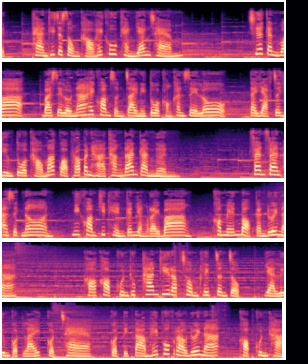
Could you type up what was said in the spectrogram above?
ศ แทนที่จะส่งเขาให้คู่แข่งแย่งแชมป์เชื่อกันว่าบาร์เซโลนาให้ความสนใจในตัวของคันเซโล แต่อยากจะยืมตัวเขามากกว่าเพราะปัญหาทางด้านการเงิน แฟนๆอาร์เซนอลมีความคิดเห็นกันอย่างไรบ้าง คอมเมนต์บอกกันด้วยนะ ขอขอบคุณทุกท่านที่รับชมคลิปจนจบ อย่าลืมกดไลค์ กดแชร์ กดติดตามให้พวกเราด้วยนะ ขอบคุณค่ะ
